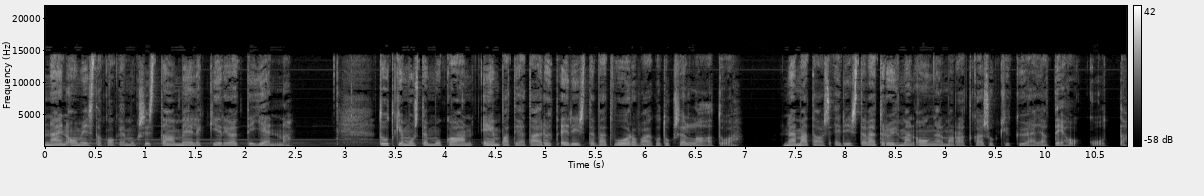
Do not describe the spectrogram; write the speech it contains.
Näin omista kokemuksistaan meille kirjoitti Jenna. Tutkimusten mukaan empatiataidot edistävät vuorovaikutuksen laatua. Nämä taas edistävät ryhmän ongelmanratkaisukykyä ja tehokkuutta.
